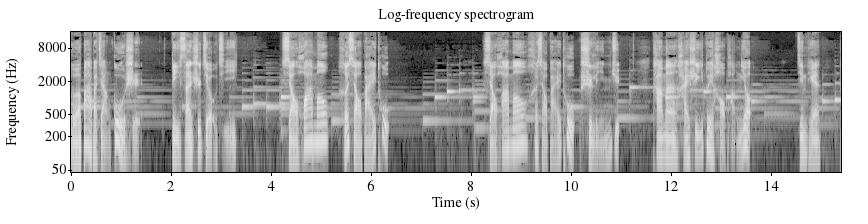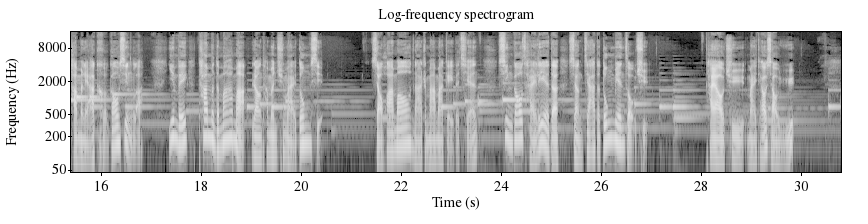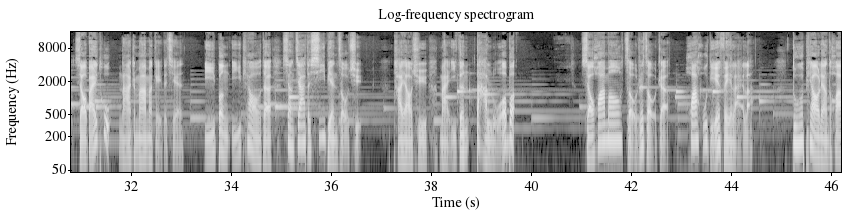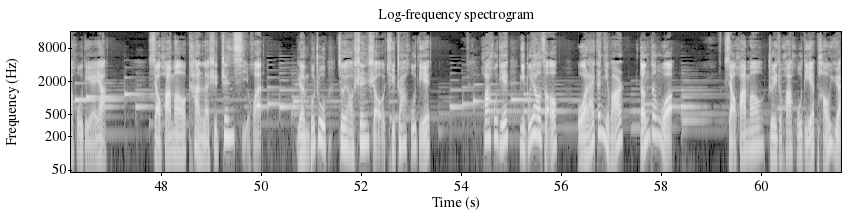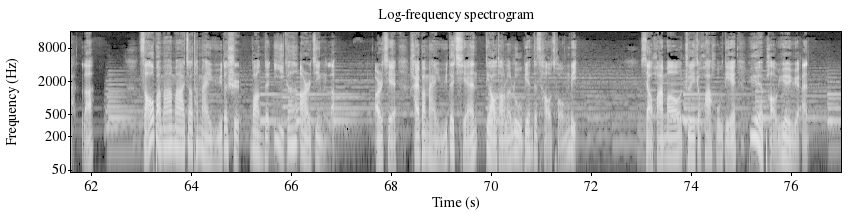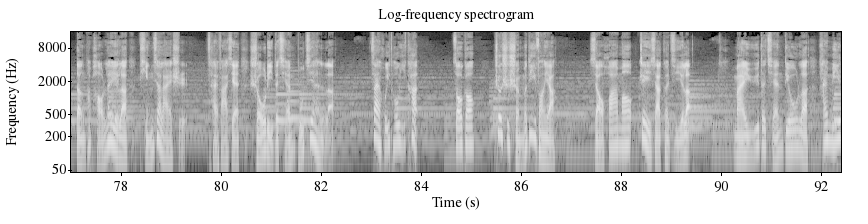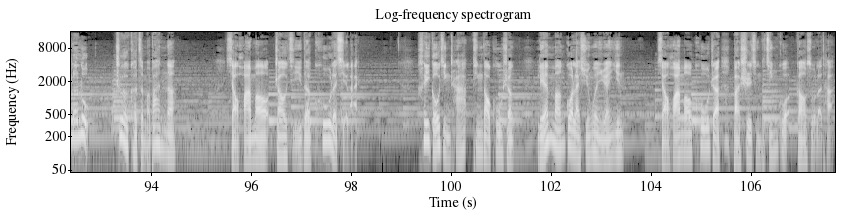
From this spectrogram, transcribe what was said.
和爸爸讲故事，第三十九集：小花猫和小白兔。小花猫和小白兔是邻居，他们还是一对好朋友。今天，他们俩可高兴了，因为他们的妈妈让他们去买东西。小花猫拿着妈妈给的钱，兴高采烈地向家的东边走去。他要去买条小鱼，小白兔拿着妈妈给的钱，一蹦一跳地向家的西边走去。他要去买一根大萝卜。小花猫走着走着，花蝴蝶飞来了，多漂亮的花蝴蝶呀！小花猫看了是真喜欢，忍不住就要伸手去抓蝴蝶。花蝴蝶，你不要走，我来跟你玩。等等我，小花猫追着花蝴蝶跑远了，早把妈妈叫它买鱼的事忘得一干二净了，而且还把买鱼的钱掉到了路边的草丛里。小花猫追着花蝴蝶越跑越远，等它跑累了停下来时，才发现手里的钱不见了。再回头一看，糟糕，这是什么地方呀？小花猫这下可急了，买鱼的钱丢了，还迷了路，这可怎么办呢？小花猫着急地哭了起来。黑狗警察听到哭声，连忙过来询问原因。小花猫哭着把事情的经过告诉了他。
